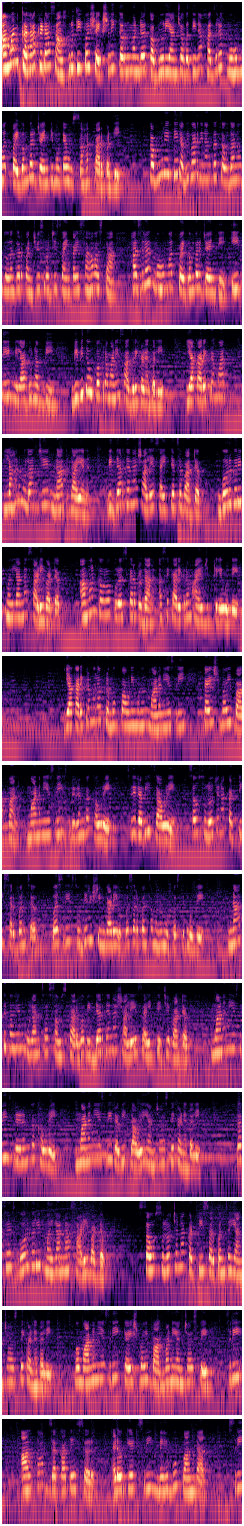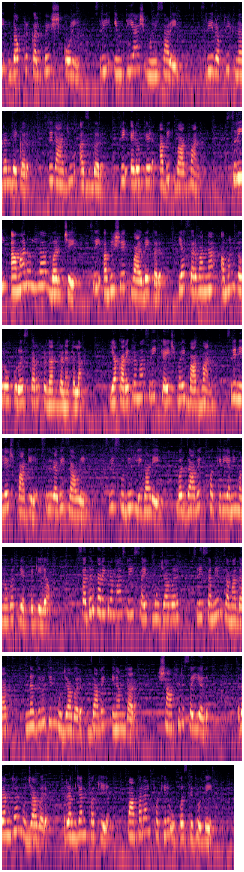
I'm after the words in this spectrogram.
अमन कला क्रीडा सांस्कृतिक व शैक्षणिक तरुण मंडळ कबनूर यांच्या वतीनं हजरत मोहम्मद पैगंबर जयंती मोठ्या उत्साहात पार पडली. कबनूर येथे रविवार दिनांक चौदा नऊ दोन हजार पंचवीस रोजी सायंकाळी सहा वाजता हजरत मोहम्मद पैगंबर जयंती ईद ए मिलादुनब्बी विविध उपक्रमाने साजरी करण्यात आली. या कार्यक्रमात लहान मुलांचे नात गायन विद्यार्थ्यांना शालेय साहित्याचं वाटप गोरगरीब महिलांना साडी वाटप अमन गौरव पुरस्कार प्रदान असे कार्यक्रम आयोजित केले होते. या कार्यक्रमाला प्रमुख पाहुणे म्हणून माननीय श्री कैशभाई बागवान माननीय श्री श्रीरंग खवरे श्री रवी जावळे सौ सुलोचना कट्टी सरपंच व श्री सुधीर शिंगाडे उपसरपंच म्हणून उपस्थित होते. नाथगायन मुलांचा संस्कार व विद्यार्थ्यांना शालेय साहित्याचे वाटप माननीय श्री श्रीरंग खवरे माननीय श्री रवी जावळे यांच्या हस्ते करण्यात आले. तसेच गोरगरीब महिलांना साडी वाटप सौ सुलोचना कट्टी सरपंच यांच्या हस्ते करण्यात आले व माननीय श्री कैशभाई बागवान यांच्या हस्ते Shri Altab Jakate sir advocate Shri Mehboob Bandar Shri doctor Kalpesh Koli Shri Imtiyaz Mhaisale Shri Rafiq Narandekar Shri Raju Ajgar Shri advocate Abid Bagwan Shri Amanulla Barche Shri Abhishek Walvekar या सर्वांना अमन गौरव पुरस्कार प्रदान करण्यात आला. या कार्यक्रमात श्री कैशभाई बागवान श्री निलेश पाटील श्री रवी जावळे श्री सुधीर लिगाडे व जावेद फकीर यांनी मनोगत व्यक्त केलं. सदर कार्यक्रमात श्री सैफ मुजावर श्री समीर जमादार नजरुद्दीन मुजावर जावेद इनामदार शाफिर सय्यद रमजान मुजावर रमजान फकीर पापालाल फकीर उपस्थित होते.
